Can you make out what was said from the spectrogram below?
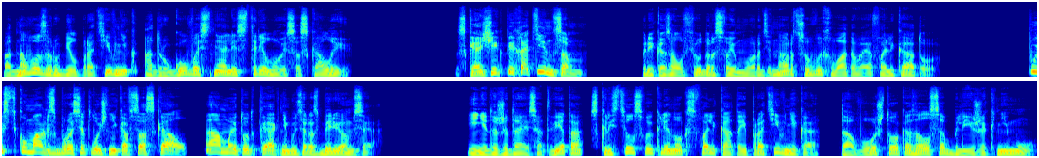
Одного зарубил противник, а другого сняли стрелой со скалы. «Скачи к пехотинцам!» — приказал Федор своему ординарцу, выхватывая фалькату. «Пусть Кумах сбросит лучников со скал, а мы тут как-нибудь разберемся и, не дожидаясь ответа, скрестил свой клинок с фалькатой противника, того, что оказался ближе к нему.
